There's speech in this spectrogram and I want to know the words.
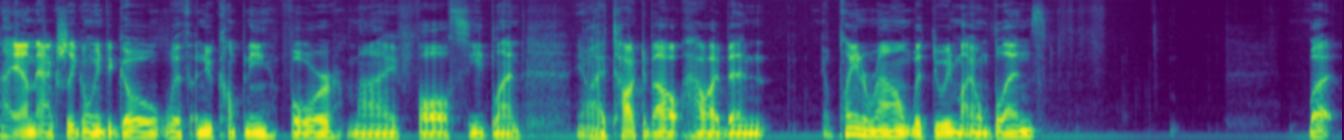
I am actually going to go with a new company for my fall seed blend. You know, I talked about how I've been you know, playing around with doing my own blends. But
